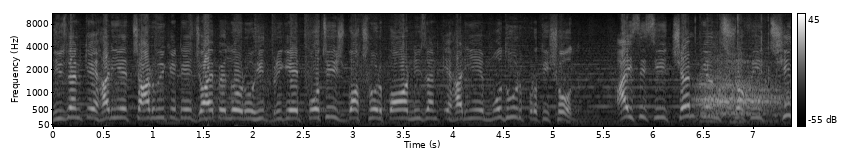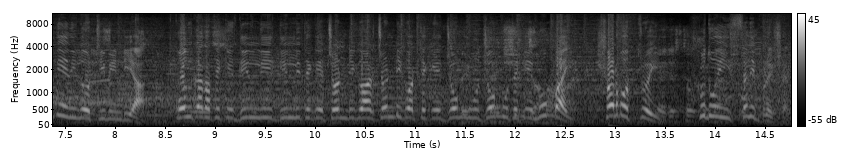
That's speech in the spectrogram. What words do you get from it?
নিউজিল্যান্ডকে হারিয়ে চার উইকেটে জয় পেল রোহিত ব্রিগেড। পঁচিশ বছর পর নিউজিল্যান্ডকে হারিয়ে মধুর প্রতিশোধ। আইসিসি চ্যাম্পিয়ন্স ট্রফি ছিনিয়ে নিল টিম ইন্ডিয়া। কলকাতা থেকে দিল্লি দিল্লি থেকে চণ্ডীগড় চণ্ডীগড় থেকে জম্মু জম্মু থেকে মুম্বাই। সর্বত্রই শুধুই সেলিব্রেশন।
